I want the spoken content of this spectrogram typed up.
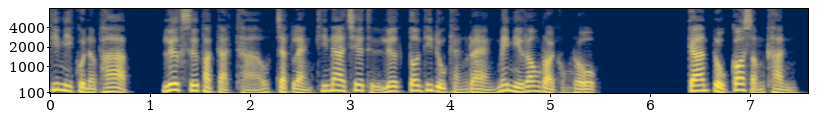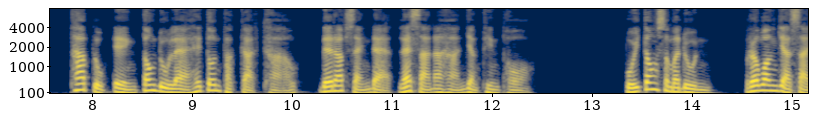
ที่มีคุณภาพ เลือกซื้อผักกาดขาวจากแหล่งที่น่าเชื่อถือเลือกต้นที่ดูแข็งแรงไม่มีร่องรอยของโรค การปลูกก็สำคัญ ถ้าปลูกเองต้องดูแลให้ต้นผักกาดขาว ได้รับแสงแดดและสารอาหารอย่างเพียงพอ ปุ๋ยต้องสมดุล ระวังอย่าใส่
